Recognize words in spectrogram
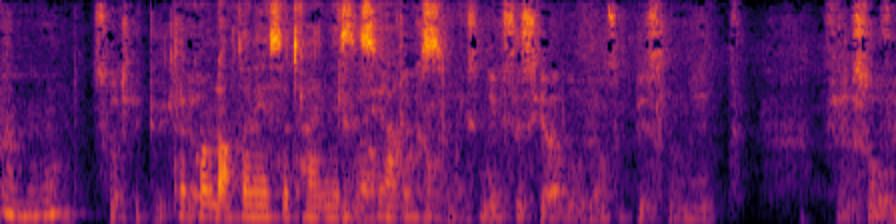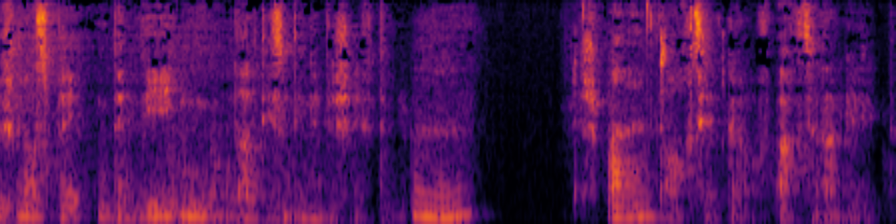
mhm. und solche Bücher. Da kommt auch der nächste Teil nächstes genau, Jahr. Da kommt der nächste, nächstes Jahr, wo wir uns ein bisschen mit philosophischen Aspekten, den Wegen und all diesen Dingen beschäftigen. Mhm. Spannend. Auch circa auf 18 angelegt.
